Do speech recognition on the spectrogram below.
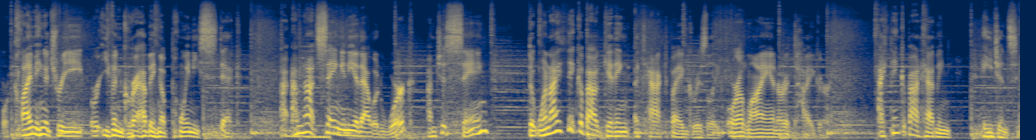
or climbing a tree or even grabbing a pointy stick. I- I'm not saying any of that would work. I'm just saying that when I think about getting attacked by a grizzly or a lion or a tiger, I think about having agency.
